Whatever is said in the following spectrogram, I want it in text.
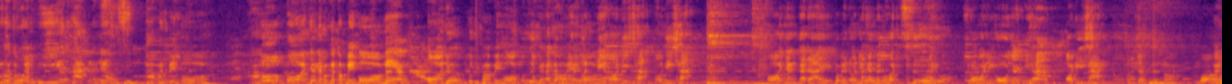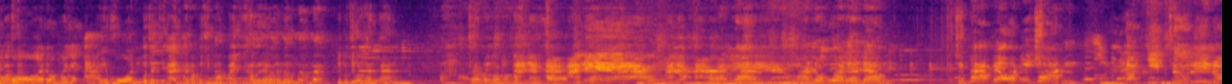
มึงตัก็ต้องวไปผีก็ขาดแล้วเนี่ยสิพามันไปออเออออจังไหนมันก็ต้องไปออแม่ง ออเด้อกูจะพาไปออมื่ออื่นจังไหนก็ต้องไปอเบิร์ดอ ในออดิชั่นออดิชั่นออยังกระไดบ่เป็นออดิโอเป็นคนซื้ออยู่ออดิโออย่างที่ห้างออดิชั่นเอาจัดเลยเนาะบอกไปเขาว่าบสัอกเดี๋ยวเขาอยากอายคนกูจะอายไทยมากกูจะพาไปคำแล้วเร็วๆเดี๋ยวมันจะมาท่านงานสาวหน่อยออกมามาแล้วค่ะมาแล้วมาแล้วค่ะมามามาลงมาเร็วเร็ว สิพาไปออดิชั่นน้องจิ๊บเชอรี่น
